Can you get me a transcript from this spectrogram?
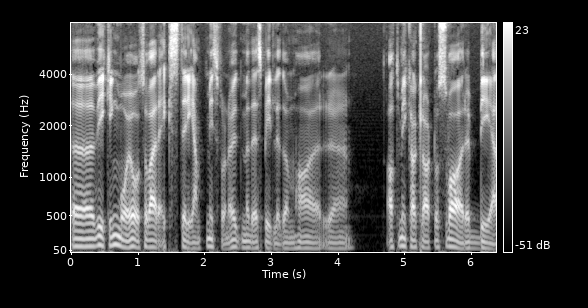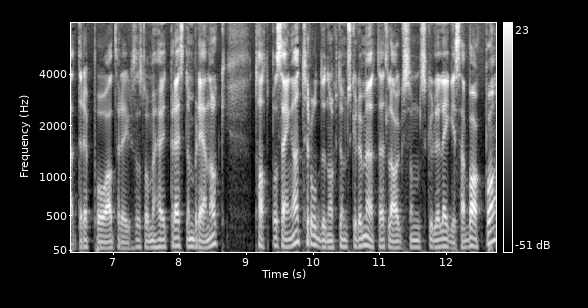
Eh, Viking må jo også være ekstremt misfornøyd med det spillet de har eh, At de ikke har klart å svare bedre på at Fredrikstad står med høyt press. De ble nok tatt på senga. Trodde nok de skulle møte et lag som skulle legge seg bakpå.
